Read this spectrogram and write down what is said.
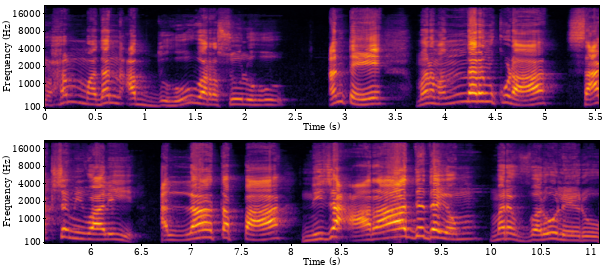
ముహమ్మదన్ అబ్దుహు వ రసూలుహు అంటే మనమందరం కూడా సాక్ష్యం ఇవ్వాలి అల్లా తప్ప నిజ ఆరాధ్య దయం మరెవ్వరూ లేరు.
